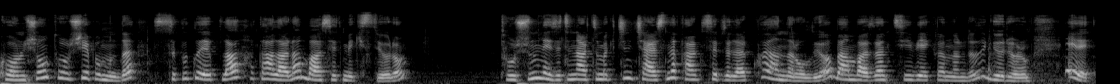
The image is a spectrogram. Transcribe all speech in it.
Kornişon turşu yapımında sıklıkla yapılan hatalardan bahsetmek istiyorum. Turşunun lezzetini artırmak için içerisine farklı sebzeler koyanlar oluyor. Ben bazen TV ekranlarında da görüyorum. Evet,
